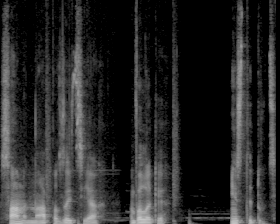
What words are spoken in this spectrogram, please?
саме на позиціях великих інституцій.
